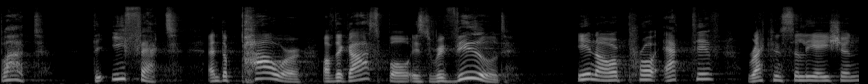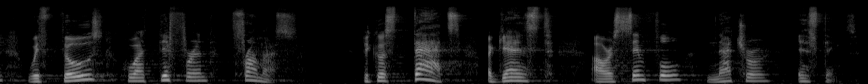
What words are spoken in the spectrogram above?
But the effect and the power of the gospel is revealed in our proactive reconciliation with those who are different from us, because that's against our sinful natural instincts.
